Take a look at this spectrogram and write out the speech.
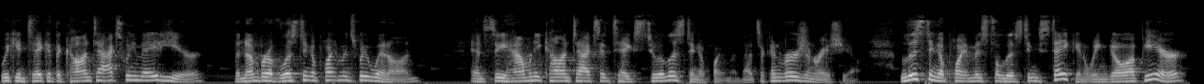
we can take the contacts we made here, the number of listing appointments we went on, and see how many contacts it takes to a listing appointment. That's a conversion ratio. Listing appointments to listings taken. We can go up here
